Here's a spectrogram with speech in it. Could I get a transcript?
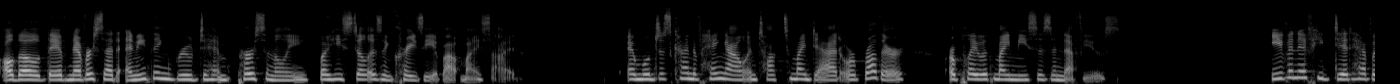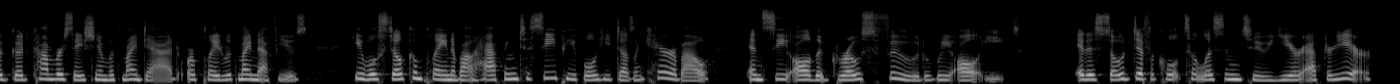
although they have never said anything rude to him personally, but he still isn't crazy about my side. And we'll just kind of hang out and talk to my dad or brother or play with my nieces and nephews. Even if he did have a good conversation with my dad or played with my nephews, he will still complain about having to see people he doesn't care about and see all the gross food we all eat. It is so difficult to listen to year after year.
